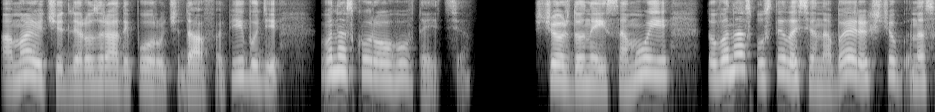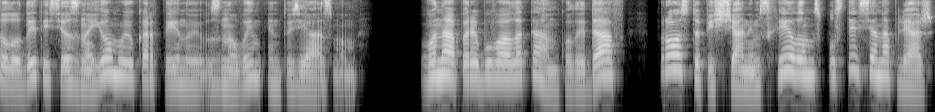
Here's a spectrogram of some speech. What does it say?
а маючи для розради поруч Дафа Пібоді, вона скоро оговтається. Що ж до неї самої, то вона спустилася на берег, щоб насолодитися знайомою картиною з новим ентузіазмом. Вона перебувала там, коли дав, просто піщаним схилом спустився на пляж,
